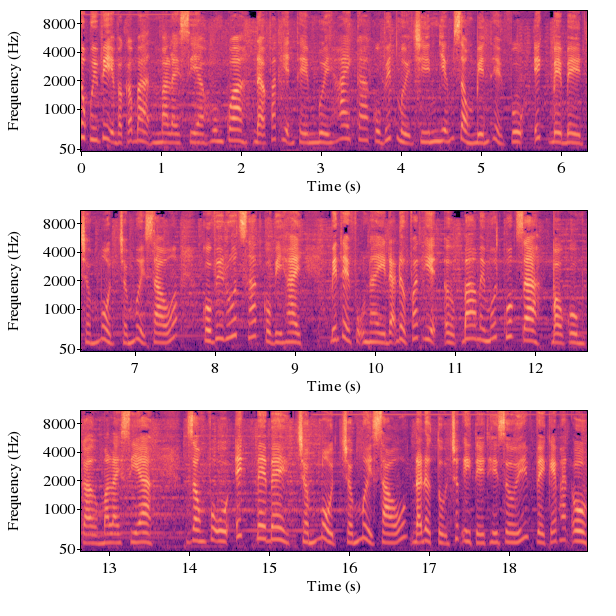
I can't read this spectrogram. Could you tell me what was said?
Thưa quý vị và các bạn, Malaysia hôm qua đã phát hiện thêm 12 ca COVID-19 nhiễm dòng biến thể phụ XBB.1.16 của virus SARS-CoV-2. Biến thể phụ này đã được phát hiện ở 31 quốc gia, bao gồm cả ở Malaysia. Dòng phụ XBB.1.16 đã được Tổ chức Y tế Thế giới WHO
